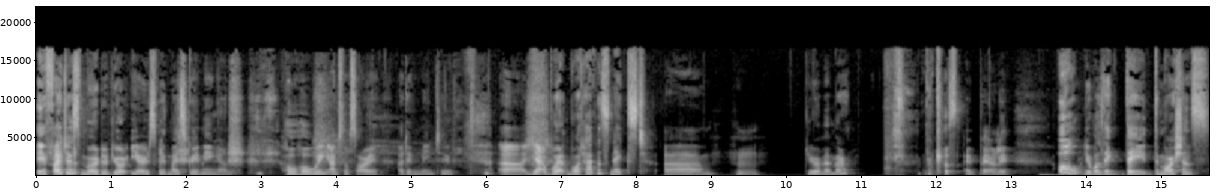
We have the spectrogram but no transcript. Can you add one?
If I just murdered your ears with my screaming and ho hoing, I'm so sorry. I didn't mean to. Uh, yeah, what what happens next? Um, hmm, do you remember? because I barely. Oh, yeah, well, they, they the Martians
